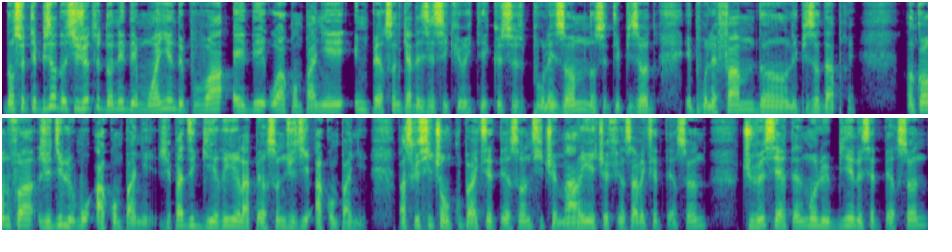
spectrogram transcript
dans cet épisode aussi, je vais te donner des moyens de pouvoir aider ou accompagner une personne qui a des insécurités, que ce pour les hommes dans cet épisode et pour les femmes dans l'épisode d'après. Encore une fois, je dis le mot accompagner. J'ai pas dit guérir la personne, je dis accompagner. Parce que si tu es en couple avec cette personne, si tu es marié et tu es fiancé avec cette personne, tu veux certainement le bien de cette personne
